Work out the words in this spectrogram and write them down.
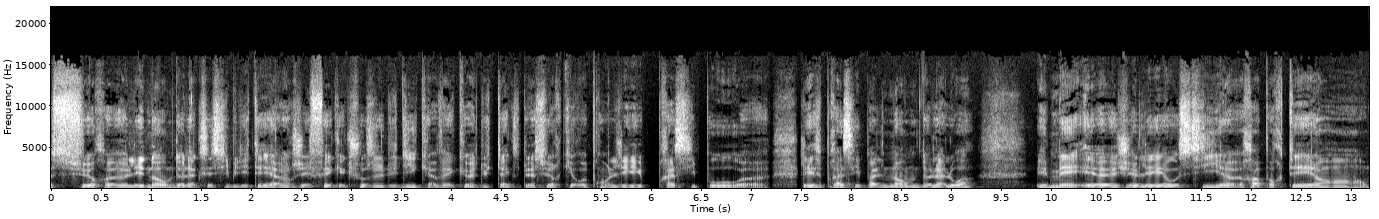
sur les normes de l'accessibilité. Alors j'ai fait quelque chose de ludique avec du texte, bien sûr, qui reprend les principaux, les principales normes de la loi mais euh, je l'ai aussi euh, rapporté en,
